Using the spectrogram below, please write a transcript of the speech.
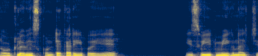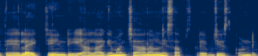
నోట్లో వేసుకుంటే కరిగిపోయే ఈ స్వీట్ మీకు నచ్చితే లైక్ చేయండి. అలాగే మన ఛానల్ని సబ్స్క్రైబ్ చేసుకోండి.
